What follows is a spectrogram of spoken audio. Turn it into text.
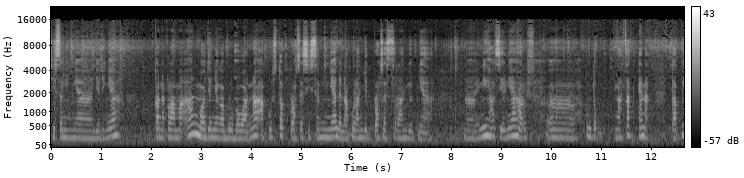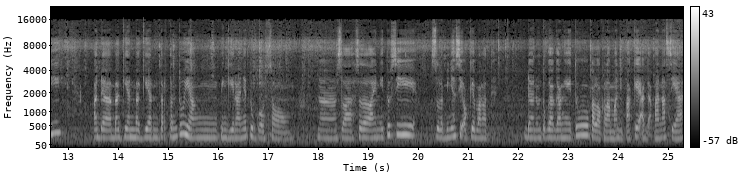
seasoningnya. Jadinya karena kelamaan wajannya nggak berubah warna aku stop proses seasoningnya dan aku lanjut proses selanjutnya. Nah ini hasilnya harus uh, untuk masak enak. Tapi ada bagian-bagian tertentu yang pinggirannya tuh gosong. Nah setelah selain itu sih selebihnya sih oke okay banget. Dan untuk gagangnya itu kalau kelamaan dipakai agak panas ya.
